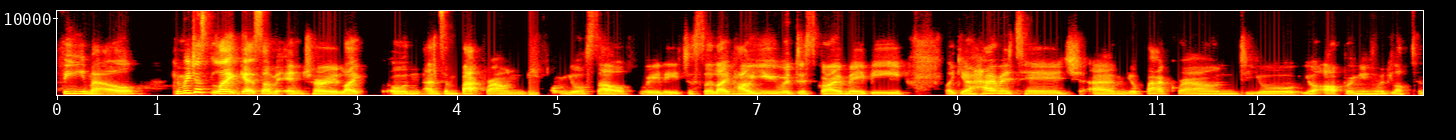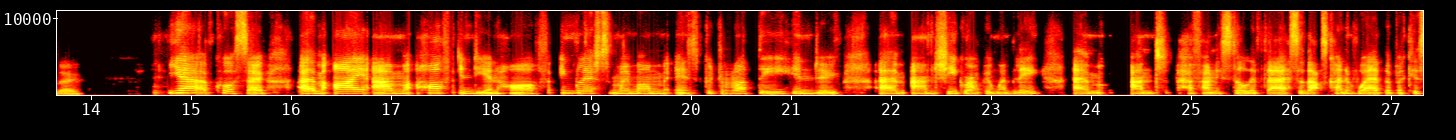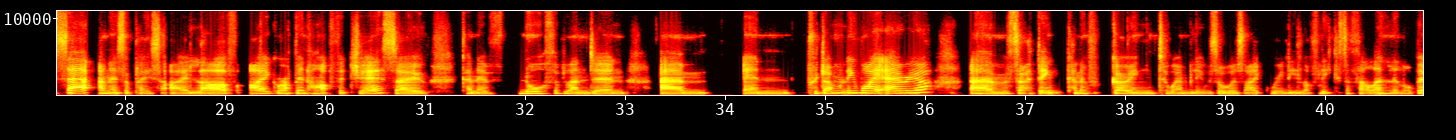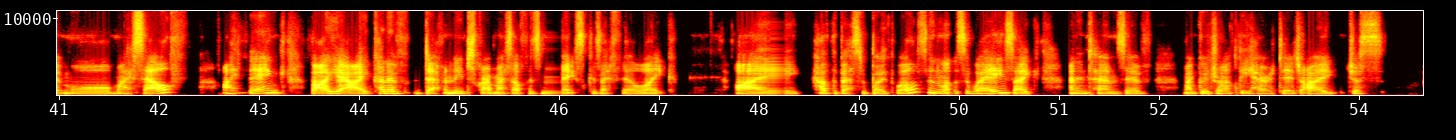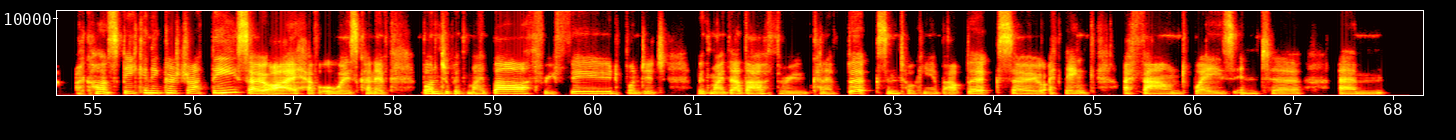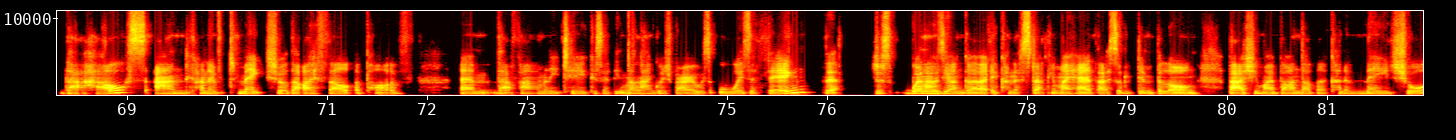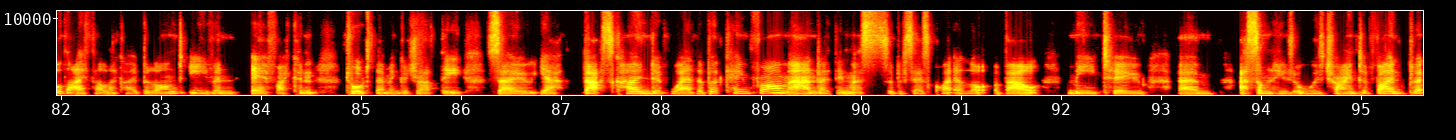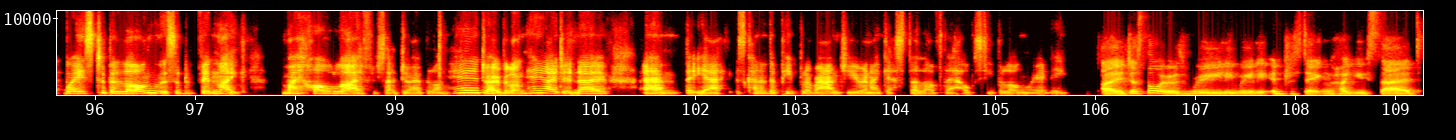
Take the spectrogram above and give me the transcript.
female. Can we just like get some intro, like on and some background from yourself, really? Just so like how you would describe maybe like your heritage, um, your background, your your upbringing. Would love to know. Yeah, of course. So, um, I am half Indian, half English. My mum is Gujarati Hindu, um, and she grew up in Wembley. Um, and her family still live there. So that's kind of where the book is set, and it's a place that I love. I grew up in Hertfordshire, so kind of north of London, um, in predominantly white area. Um, so I think kind of going to Wembley was always like really lovely because I felt a little bit more myself. I think, but yeah, I kind of definitely describe myself as mixed because I feel like I have the best of both worlds in lots of ways. Like, and in terms of my Gujarati heritage, I just I can't speak any Gujarati, so I have always kind of bonded with my ba through food, bonded with my dada through kind of books and talking about books. So I think I found ways into um, that house and kind of to make sure that I felt a part of um, that family too, because I think the language barrier was always a thing that just when I was younger, it kind of stuck in my head that I sort of didn't belong. But actually, my bandada kind of made sure that I felt like I belonged, even if I couldn't talk to them in Gujarati. So, yeah, that's kind of where the book came from. And I think that sort of says quite a lot about me too, um, as someone who's always trying to find pl- ways to belong. That's sort of been like my whole life. It's like, do I belong here? Do I belong here? I don't know. Um, but yeah, it's kind of the people around you, and I guess the love that helps you belong, really. I just thought it was really, really interesting how you said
